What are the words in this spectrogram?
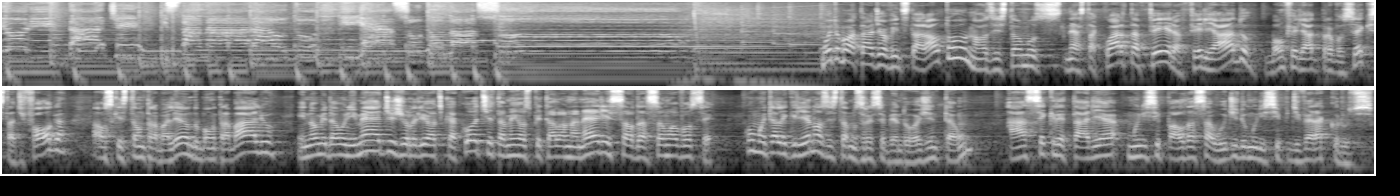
prioridade está na Arauto e é assunto nosso. Muito boa tarde, ouvintes da Arauto. Nós estamos nesta quarta-feira, feriado. Bom feriado para você que está de folga. Aos que estão trabalhando, bom trabalho. Em nome da Unimed, Joliliotti Cacote e também Hospital Ananelli, saudação a você. Com muita alegria, nós estamos recebendo hoje, então, a secretária municipal da saúde do município de Veracruz.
